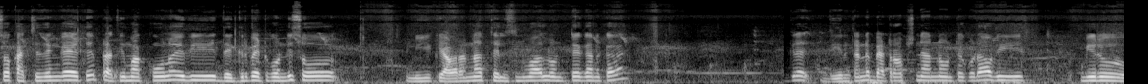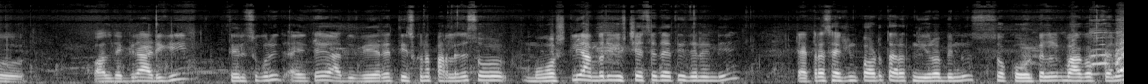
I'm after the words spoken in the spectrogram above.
సో ఖచ్చితంగా అయితే ప్రతి మక్కంలో ఇవి దగ్గర పెట్టుకోండి. సో మీకు ఎవరన్నా తెలిసిన వాళ్ళు ఉంటే కనుక దీనికంటే బెటర్ ఆప్షన్ ఏమన్నా ఉంటే కూడా అవి మీరు వాళ్ళ దగ్గర అడిగి తెలుసుకుని అయితే అది వేరే తీసుకున్నా పర్లేదు. సో మోస్ట్లీ అందరూ యూజ్ చేసేది అయితే ఇదేనండి. టెట్రాసైక్లిన్ పౌడర్ తర్వాత నీరోబిన్ సో కోడి పిల్లలకి బాగోకపోయినా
